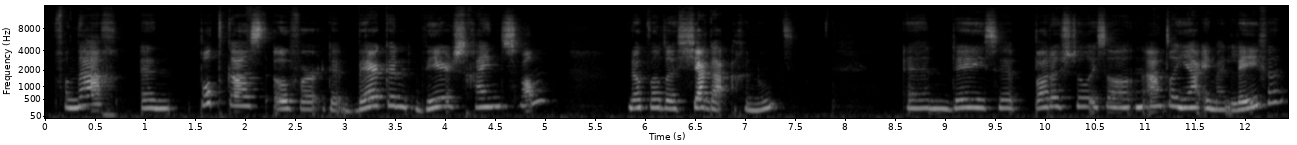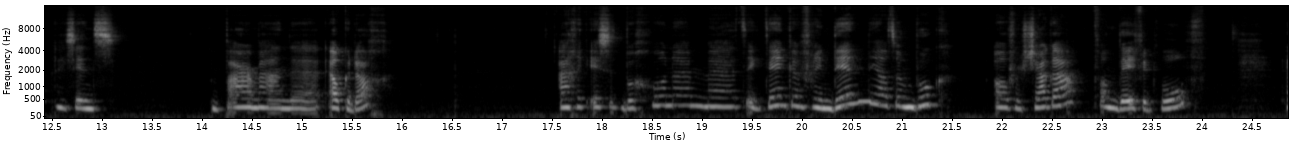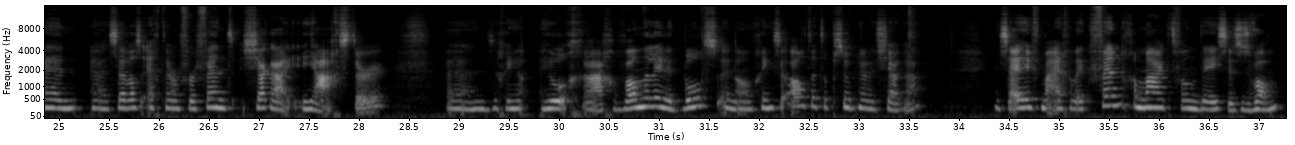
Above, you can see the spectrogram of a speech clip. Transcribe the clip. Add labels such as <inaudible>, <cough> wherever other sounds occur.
Vandaag een podcast over de berkenweerschijnzwam, en ook wel de shaga genoemd. En deze paddenstoel is al een aantal jaar in mijn leven en sinds een paar maanden elke dag. Eigenlijk is het begonnen met, ik denk een vriendin, die had een boek over Shaga van David Wolf. En uh, zij was echt een vervent Shaga-jaagster. ze ging heel graag wandelen in het bos en dan ging ze altijd op zoek naar de Shaga. En zij heeft me eigenlijk fan gemaakt van deze zwam.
